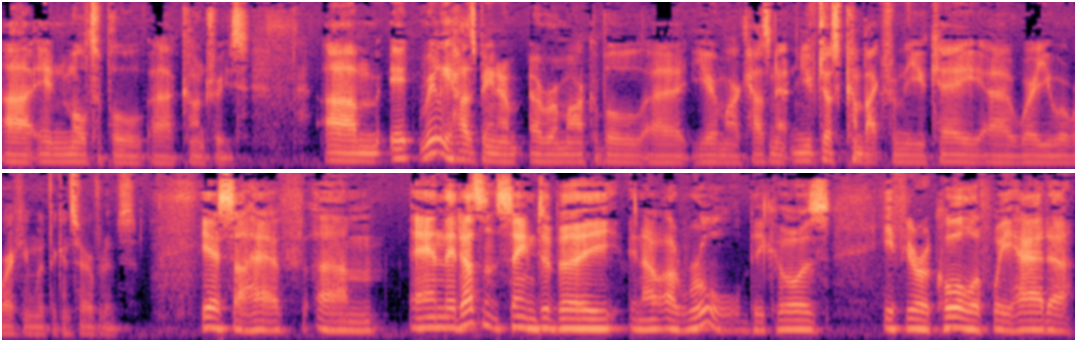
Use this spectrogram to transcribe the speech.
uh, in multiple countries. Um, it really has been a, a remarkable uh, year, Mark, hasn't it? And you've just come back from the UK uh, where you were working with the Conservatives. Yes, I have. Um, and there doesn't seem to be, you know, a rule because if you recall, if we had a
